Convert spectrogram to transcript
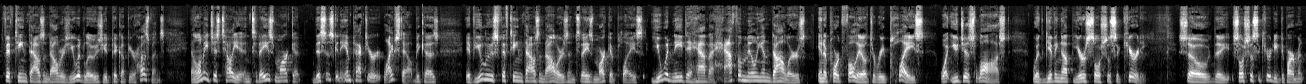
$15,000 you would lose. You'd pick up your husband's. And let me just tell you, in today's market, this is going to impact your lifestyle because if you lose $15,000 in today's marketplace, you would need to have a half a million dollars in a portfolio to replace what you just lost with giving up your Social Security. So the Social Security Department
